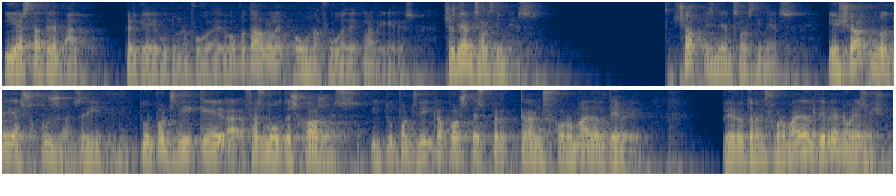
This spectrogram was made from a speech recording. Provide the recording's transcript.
i ja està trepat, perquè hi ha hagut una fuga d'aigua potable o una fuga de clavegueres. Això és llançar els diners. Això és llançar els diners. I això no té excusa, és a dir, tu pots dir que eh, fas moltes coses i tu pots dir que apostes per transformar del Tebre, però transformar del Tebre no és això.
